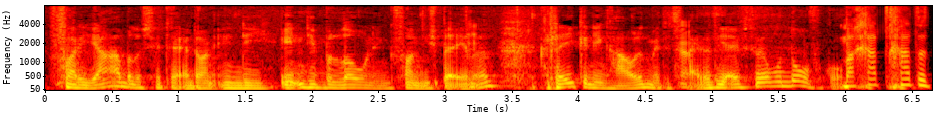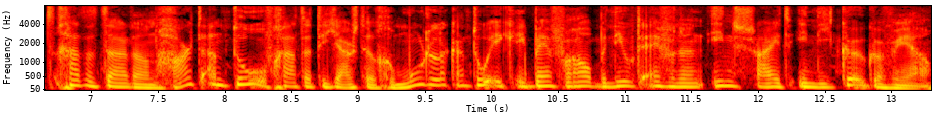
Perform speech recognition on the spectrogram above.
variabelen zitten er dan in die, in die beloning van die speler? Rekening houden met het feit dat hij eventueel wordt doorverkocht. Maar gaat, gaat, het, gaat het daar dan hard aan toe of gaat het er juist heel gemoedelijk aan toe? Ik, ik ben vooral benieuwd even een insight in die keuken van jou.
